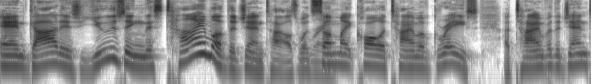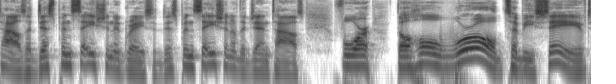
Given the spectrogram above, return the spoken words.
And God is using this time of the Gentiles, what some might call a time of grace, a time for the Gentiles, a dispensation of grace, a dispensation of the Gentiles, for the whole world to be saved.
